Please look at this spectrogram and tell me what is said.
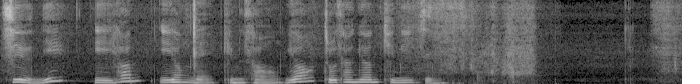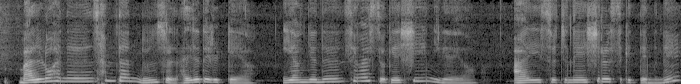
지은이 이현 이영래 김성여 조상현 김희진 말로 하는 3단 논술 알려드릴게요. 2학년은 생활 속의 시인이래요. 아이 수준의 시를 쓰기 때문에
